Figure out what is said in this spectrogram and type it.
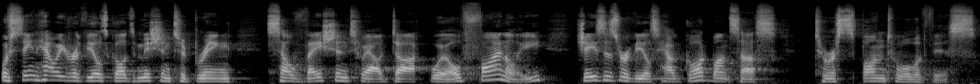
We've seen how he reveals God's mission to bring salvation to our dark world. Finally, Jesus reveals how God wants us to respond to all of this.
